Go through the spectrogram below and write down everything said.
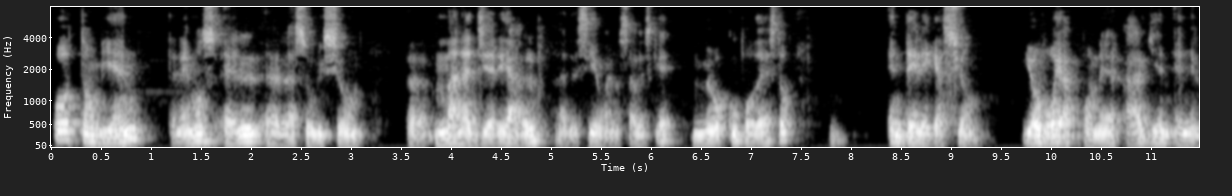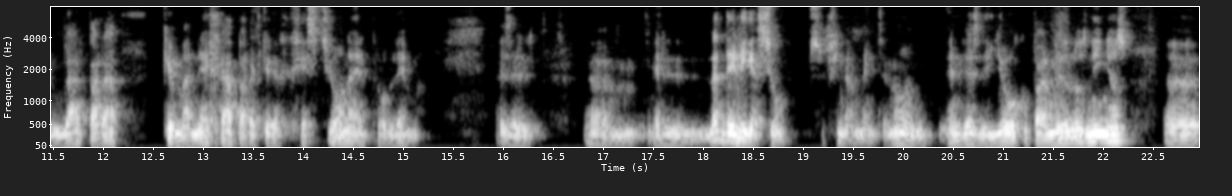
O también tenemos el, eh, la solución managerial, es decir, bueno, ¿sabes qué? Me ocupo de esto en delegación. Yo voy a poner a alguien en el lugar para que maneja, para que gestione el problema. Es el, la delegación finalmente, ¿no? En vez de yo ocuparme de los niños, eh,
